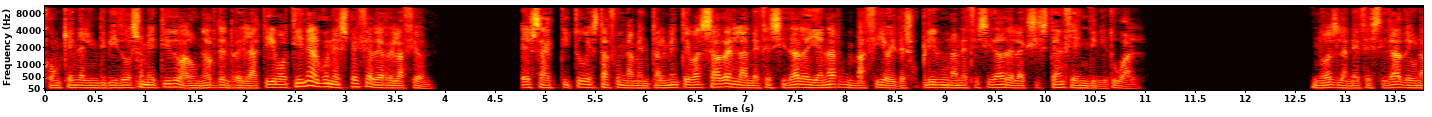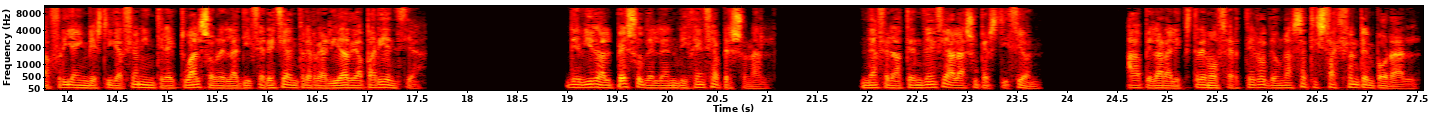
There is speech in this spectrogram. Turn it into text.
con quien el individuo sometido a un orden relativo tiene alguna especie de relación. Esa actitud está fundamentalmente basada en la necesidad de llenar un vacío y de suplir una necesidad de la existencia individual. No es la necesidad de una fría investigación intelectual sobre la diferencia entre realidad y apariencia. Debido al peso de la indigencia personal, nace la tendencia a la superstición a apelar al extremo certero de una satisfacción temporal.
